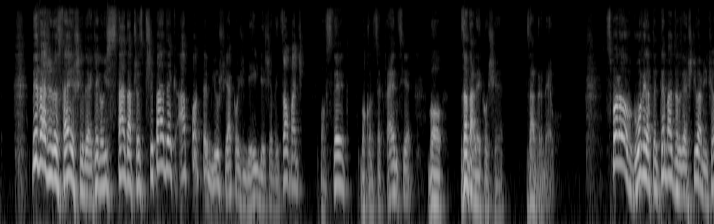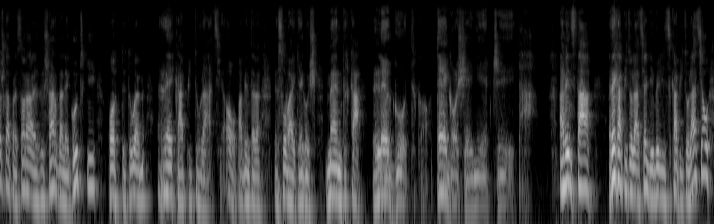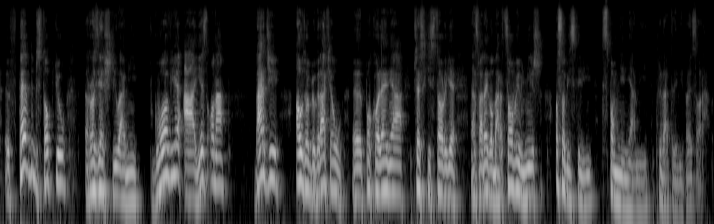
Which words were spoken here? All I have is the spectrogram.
Bywa, że dostajesz się do jakiegoś stada przez przypadek, a potem już jakoś nie idzie się wycofać, bo wstyd, bo konsekwencje, bo za daleko się zabrnęło. Sporo w głowie na ten temat rozjaśniła mi książka profesora Ryszarda Legutki pod tytułem Rekapitulacja. O, pamiętam słowa jakiegoś mędrka Legutko. Tego się nie czyta. A więc ta rekapitulacja, nie byli z kapitulacją, w pewnym stopniu rozjaśniła mi w głowie, a jest ona bardziej autobiografią e, pokolenia przez historię nazwanego marcowym niż osobistymi wspomnieniami prywatnymi profesora.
